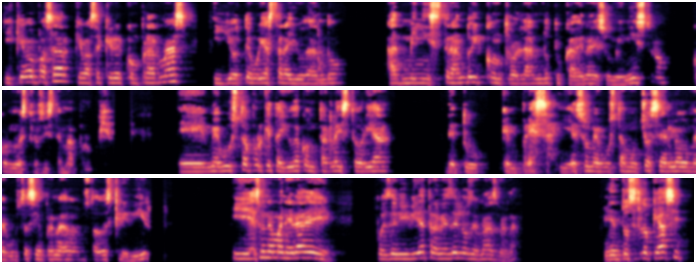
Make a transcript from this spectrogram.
¿Y qué va a pasar? Que vas a querer comprar más y yo te voy a estar ayudando administrando y controlando tu cadena de suministro con nuestro sistema propio. Eh, me gusta porque te ayuda a contar la historia de tu empresa y eso me gusta mucho hacerlo, me gusta, siempre me ha gustado escribir y es una manera de, pues, de vivir a través de los demás, ¿verdad? Y entonces lo que hace,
